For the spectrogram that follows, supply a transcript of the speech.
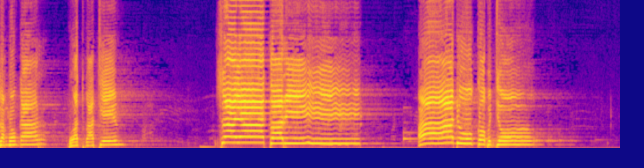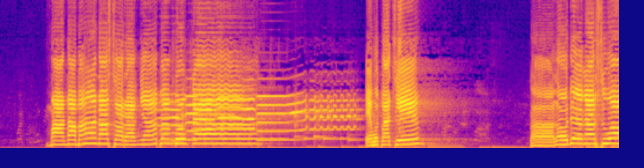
Bang bongkar. Buat kacim Saya tarik. Aduh kok bejo Mana-mana sarangnya Bang Bongkar. Eh buat Pacim Kalau dengar suara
